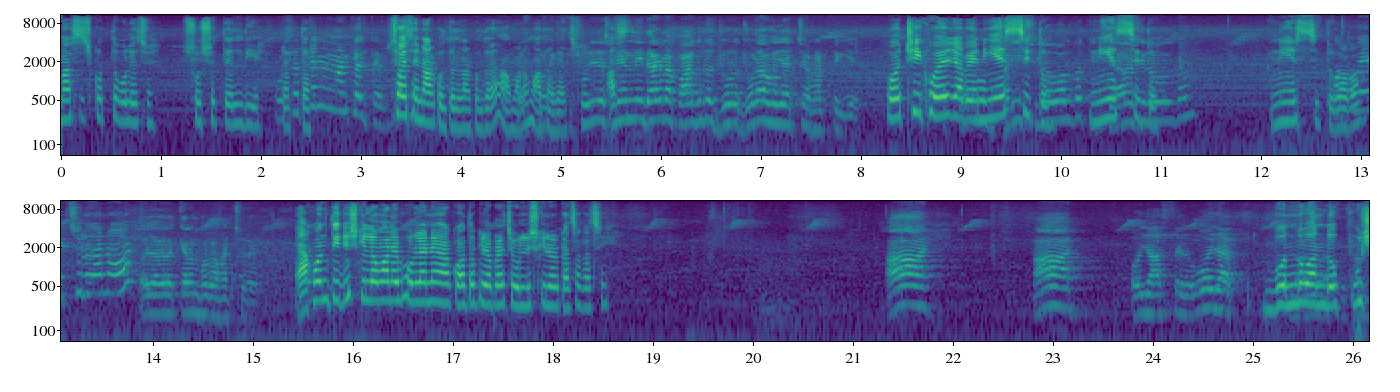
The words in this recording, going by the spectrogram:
ম্যাসেজ করতে বলেছে। সর্ষের তেল দিয়ে ডাক্তার নারকেল তেল? সরি সরি নারকল তেল নারকল তেল। আমারও মাথা গেছে। শরীরে স্ট্রেন নেই দেখ না পা দুটো জোড়া জোড়া হয়ে যাচ্ছে হাঁটতে গিয়ে। ও ঠিক হয়ে যাবে নিয়ে এসছি তো। নিয়ে এসছি তো। নিয়ে এসছি তো বাবা। ভাবে এখন তিরিশ কিলো মানে ভুলে নে আর কত কিলো? প্রায় চল্লিশ কিলোর কাছাকাছি। বন্ধু বান্ধব পুষ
